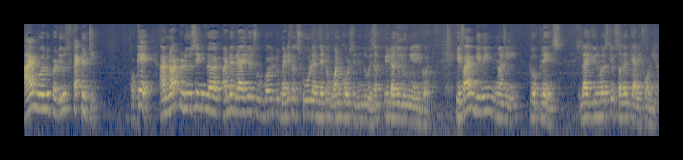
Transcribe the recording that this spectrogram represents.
I am going to produce faculty. Okay, I'm not producing uh, undergraduates who go into medical school and they took one course in Hinduism. It doesn't do me any good. If I'm giving money to a place like University of Southern California,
